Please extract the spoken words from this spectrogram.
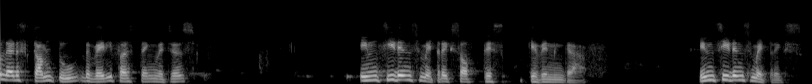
let us come to the very first thing which is incidence matrix of this given graph. Incidence matrix.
